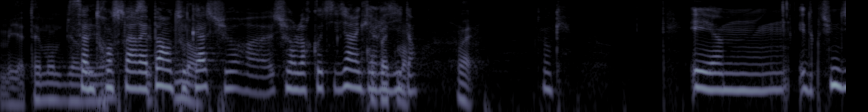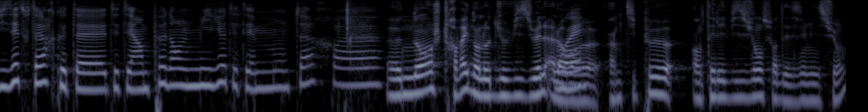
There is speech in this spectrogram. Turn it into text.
mais il y a tellement de bienveillance. Ça ne que transparaît pas en tout non. cas sur, euh, sur leur quotidien avec les résidents. Ouais. Ok. Et, euh, et donc tu me disais tout à l'heure que tu étais un peu dans le milieu, tu étais monteur. euh, Euh, non, je travaille dans l'audiovisuel, alors Ouais. un petit peu en télévision sur des émissions,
